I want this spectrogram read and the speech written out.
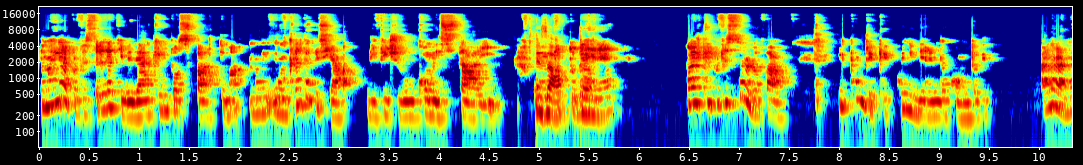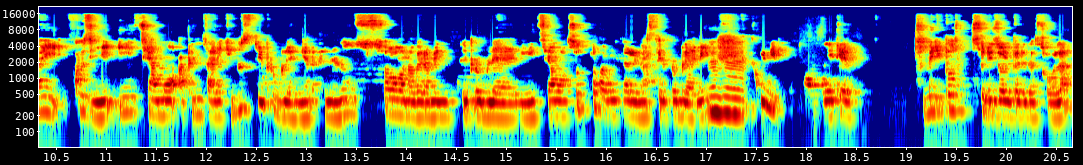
e magari la professoressa ti vede anche un po' sfatto, ma non, non credo che sia difficile un come stai. Esatto. Tutto bene? Qualche professore lo fa. Il punto è che quindi mi rendo conto che allora noi così iniziamo a pensare che i nostri problemi alla fine non sono veramente problemi, iniziamo a sottovalutare i nostri problemi, Mhm. quindi che me li posso risolvere da sola,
